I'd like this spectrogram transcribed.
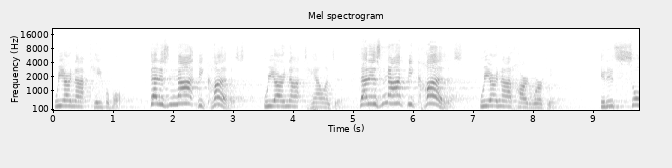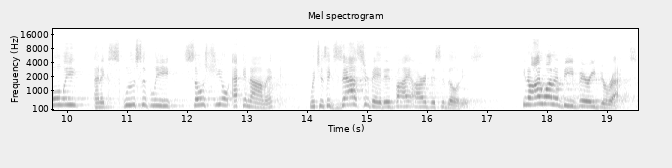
we are not capable. That is not because we are not talented. That is not because we are not hardworking. It is solely and exclusively socioeconomic, which is exacerbated by our disabilities. You know, I want to be very direct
